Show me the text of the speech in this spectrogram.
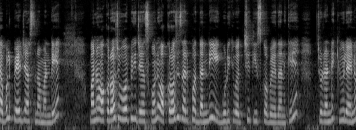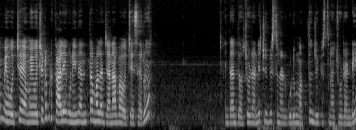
డబ్బులు పే చేస్తున్నామండి. మనం ఒకరోజు ఓపిక చేసుకొని ఒకరోజు సరిపోద్దండి ఈ గుడికి వచ్చి తీసుకోపోయేదానికి చూడండి క్యూ లైన్. మేము వచ్చే మేము వచ్చేటప్పుడు ఖాళీగా ఉన్నింది అంతా మళ్ళీ జనాభా వచ్చేసారు దాంతో చూడండి చూపిస్తున్నాడు గుడి మొత్తం చూపిస్తున్నాడు చూడండి.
